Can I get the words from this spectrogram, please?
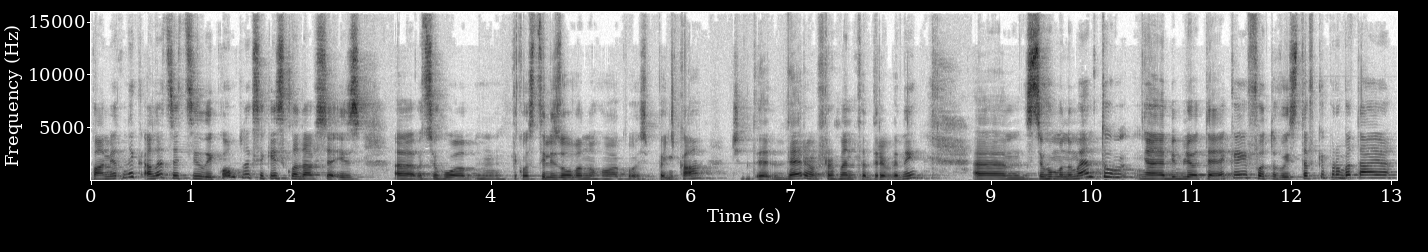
пам'ятник, але це цілий комплекс, який складався із е, цього такого стилізованого якогось пенька чи дерева, фрагмента деревини. З цього монументу бібліотеки, фотовиставки про Батая.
